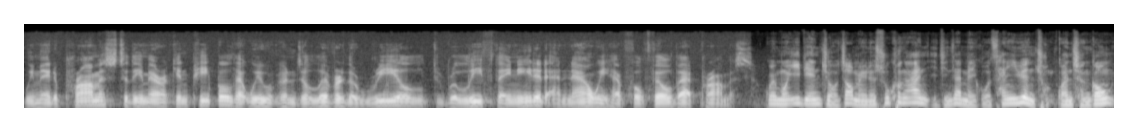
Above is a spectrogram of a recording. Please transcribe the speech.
We made a promise to the American people that we were going to deliver the real relief they needed, and now we have fulfilled that promise. 规模一点九兆美元的纾困案已经在美国参议院闯关成功，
